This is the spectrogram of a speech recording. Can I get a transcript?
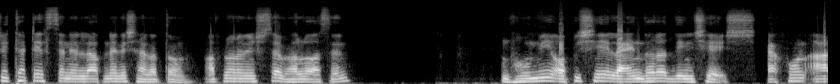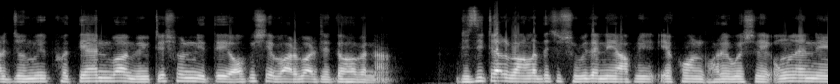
পৃথা টেক্স চ্যানেলে আপনাকে স্বাগতম। আপনারা নিশ্চয় ভালো আছেন। ভূমি অফিসে লাইন ধরার দিন শেষ। এখন আর জমির খতিয়ান বা মিউটেশন নিতে অফিসে বারবার যেতে হবে না। ডিজিটাল বাংলাদেশের সুবিধা নিয়ে আপনি এখন ঘরে বসে অনলাইনে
